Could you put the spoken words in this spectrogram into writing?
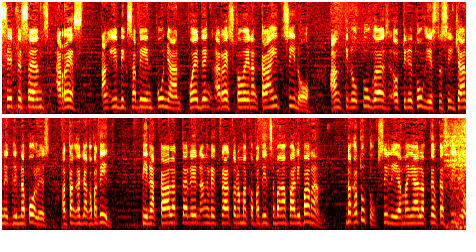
citizens arrest. Ang ibig sabihin po niyan, pwedeng arestuhin ng kahit sino ang tinutugas o tinutugis na si Janet Limnapoles at ang kanyang kapatid. Pinakalat na rin ang retrato ng mga kapatid sa mga paliparan. Nakatutok si Lia Manyalak del Castillo.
